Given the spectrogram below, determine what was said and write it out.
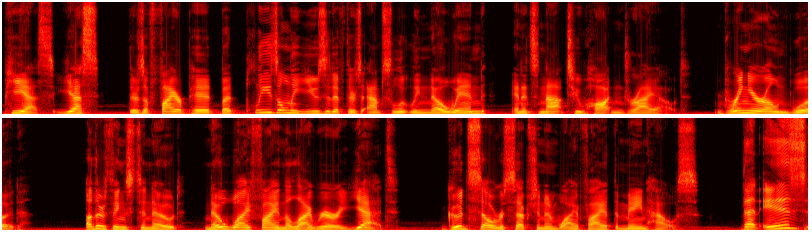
P.S. Yes, There's a fire pit, but please only use it if there's absolutely no wind and it's not too hot and dry out. Bring your own wood. Other things to note no Wi Fi in the library yet. Good cell reception and Wi Fi at the main house. That is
